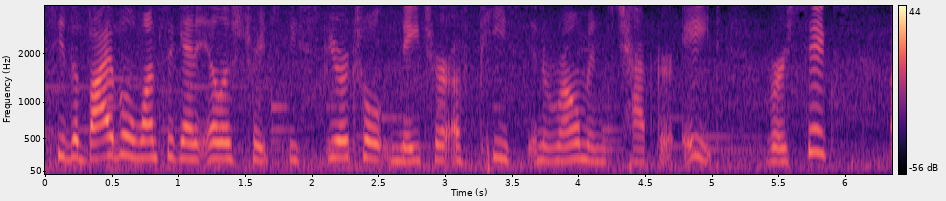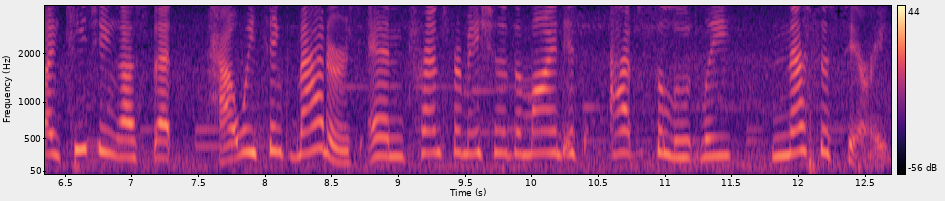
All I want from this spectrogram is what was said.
See, the Bible once again illustrates the spiritual nature of peace in Romans chapter 8, verse 6, by teaching us that how we think matters and transformation of the mind is absolutely necessary.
